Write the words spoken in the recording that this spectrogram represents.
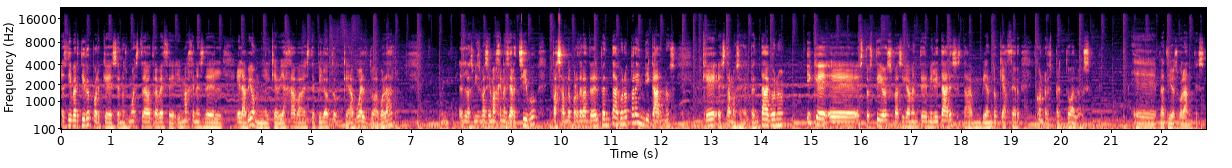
es divertido porque se nos muestra otra vez eh, imágenes del el avión en el que viajaba este piloto que ha vuelto a volar. Las mismas imágenes de archivo pasando por delante del Pentágono para indicarnos que estamos en el Pentágono y que eh, estos tíos, básicamente militares, están viendo qué hacer con respecto a los eh, platillos volantes.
